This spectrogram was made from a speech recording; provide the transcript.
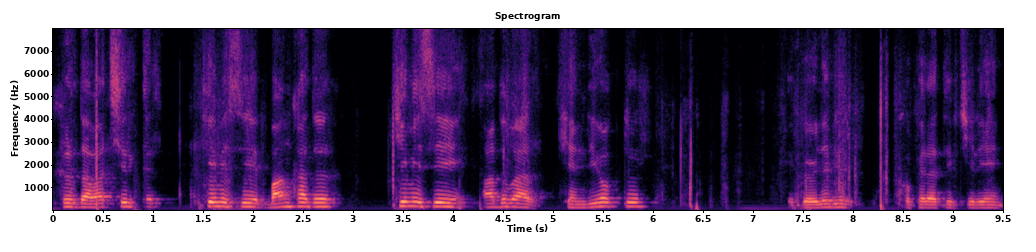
hırdavat şirkettir, kimisi bankadır, kimisi adı var kendi yoktur. E, böyle bir kooperatifçiliğin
